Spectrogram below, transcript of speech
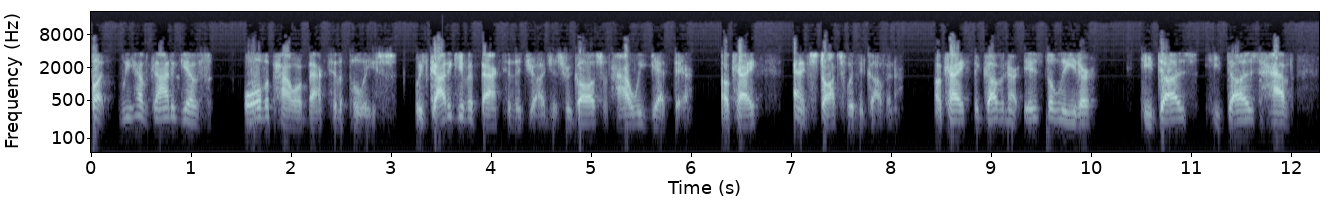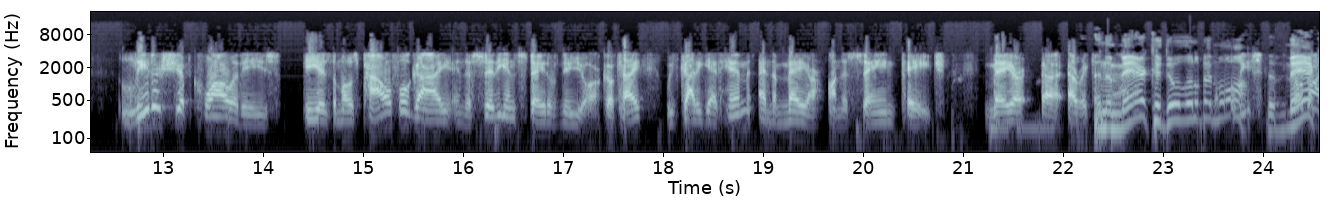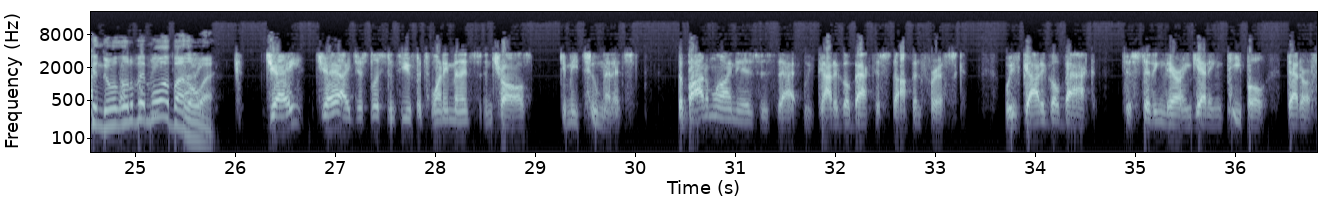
but we have got to give all the power back to the police. We've got to give it back to the judges, regardless of how we get there. Okay, and it starts with the governor. Okay, the governor is the leader. He does he does have leadership qualities. He is the most powerful guy in the city and state of New York. Okay, we've got to get him and the mayor on the same page. Mayor uh, Eric And the mayor could do a little bit more. Police- The mayor on. can do a little bit more, by the way. Jay, Jay, I just listened to you for 20 minutes, and Charles, give me two minutes. The bottom line is, is that we've got to go back to stop and frisk. We've got to go back to sitting there and getting people that are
